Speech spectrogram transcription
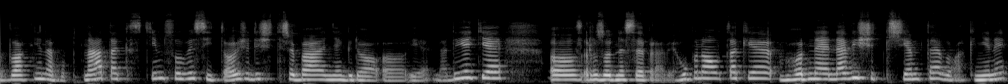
vláknina bobtná, tak s tím souvisí to, že když třeba někdo eh, je na dietě, eh, rozhodne se právě hubnout, tak je vhodné navýšit příjem té vlákniny,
